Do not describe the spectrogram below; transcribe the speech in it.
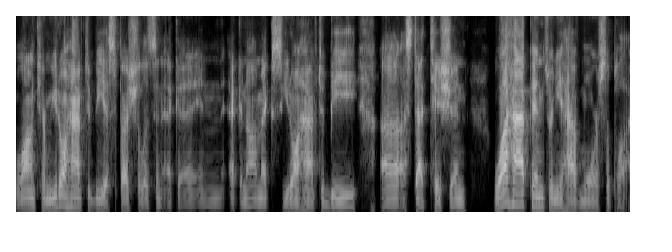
long term you don't have to be a specialist in, eco- in economics. You don't have to be uh, a statistician. What happens when you have more supply?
